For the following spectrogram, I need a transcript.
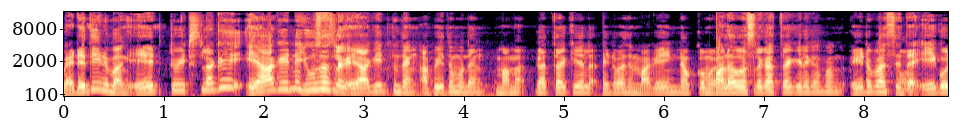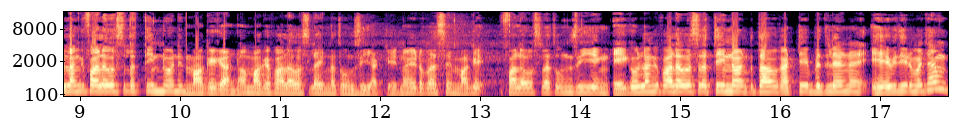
වැඩතින බං ඒ ටවිටස් ලගේ එයාගේන්න යුසස් ලගේ යාගේට දැන් අපේතම දැන් ම ගත්තා කියලා. එටවස මගේ ඉන්න ඔක්කොම පලවස්ල ගත්තා කියලකම ඒට පස්සේ ඒගොල්ලන්ගේ පලවස්ල තින්නවන මගේ ගන්න මගේ පලවස්ල ඉන්න තුන්සියක් න ට පස්සේ මගේ පලවස්ල තුන්සියෙන් ඒගොල්ලන්ගේ පලවස්ල තින්න තව කටේ බෙදලන්න ඒ විදිර මචන්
